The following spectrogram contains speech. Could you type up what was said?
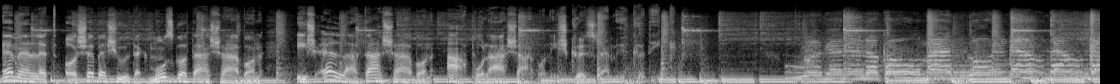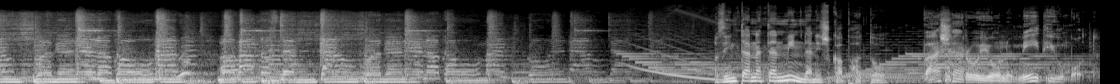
Emellett a sebesültek mozgatásában és ellátásában, ápolásában is közreműködik. Working in a coal mine, going down, down, down. Working in a coal mine, about to step down. Working in a coal mine, going down, down. Az interneten minden is kapható. Vásároljon médiumot.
